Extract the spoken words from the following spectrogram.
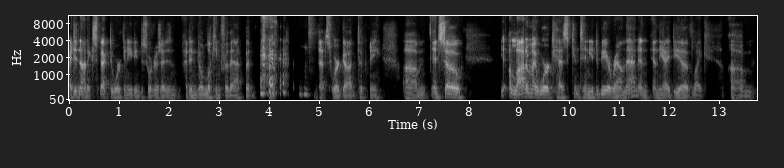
I did not expect to work in eating disorders. I didn't I didn't go looking for that, but uh, that's where God took me. Um, and so a lot of my work has continued to be around that and and the idea of like um,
